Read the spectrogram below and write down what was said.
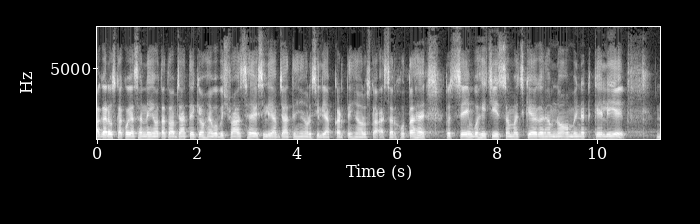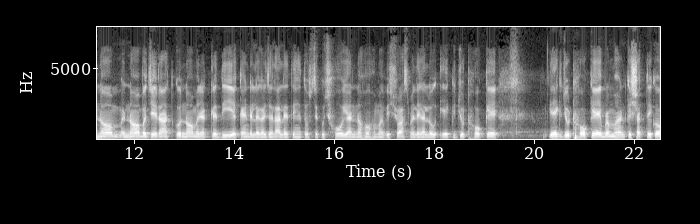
अगर उसका कोई असर नहीं होता तो आप जाते क्यों हैं? वो विश्वास है, इसीलिए आप जाते हैं और इसीलिए आप करते हैं और उसका असर होता है। तो सेम वही चीज़ समझ के अगर हम नौ मिनट के लिए नौ नौ बजे रात को नौ मिनट के लिए दिए कैंडल अगर जला लेते हैं तो उससे कुछ हो या न हो हमें विश्वास मिलेगा। लोग एकजुट होके एकजुट होके ब्रह्मांड की शक्ति को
